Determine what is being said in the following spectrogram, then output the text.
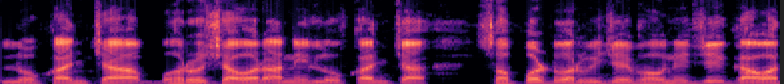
लोकांच्या भरोशावर आणि लोकांच्या सपोर्टवर विजयभाऊनी जी गावात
